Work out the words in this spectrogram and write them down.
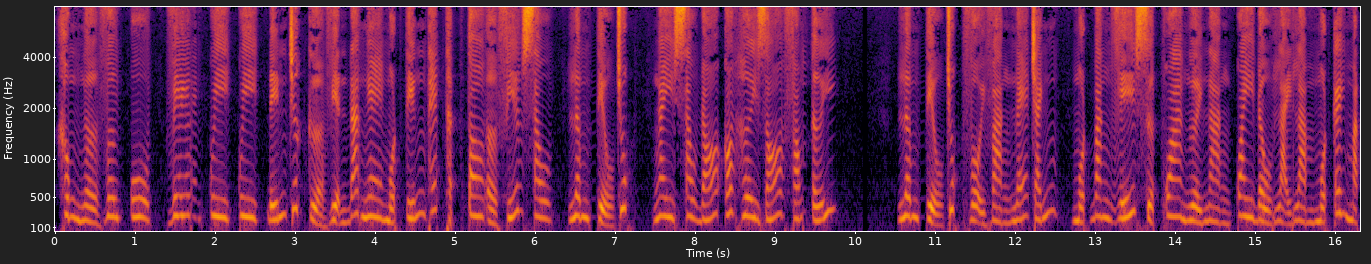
Không ngờ vương u, v, quy quy đến trước cửa viện đã nghe một tiếng thét thật to ở phía sau, lâm tiểu trúc, ngay sau đó có hơi gió phóng tới. Lâm tiểu trúc vội vàng né tránh, một băng ghế sượt qua người nàng quay đầu lại làm một cái mặt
